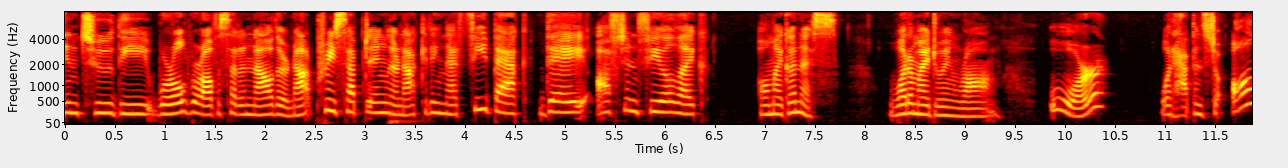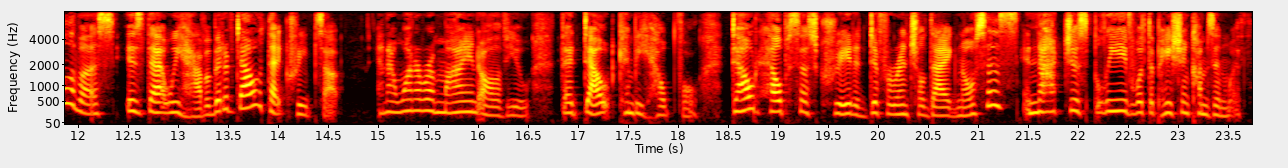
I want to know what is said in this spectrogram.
into the world where all of a sudden now they're not precepting, they're not getting that feedback, they often feel like, oh my goodness, what am I doing wrong? Or what happens to all of us is that we have a bit of doubt that creeps up. And I want to remind all of you that doubt can be helpful. Doubt helps us create a differential diagnosis and not just believe what the patient comes in with.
